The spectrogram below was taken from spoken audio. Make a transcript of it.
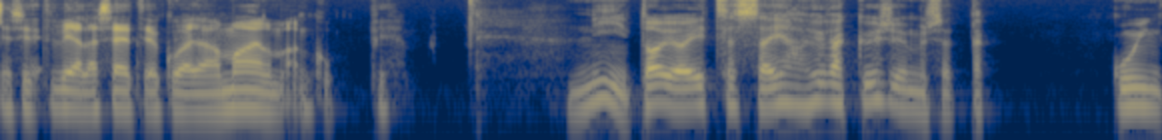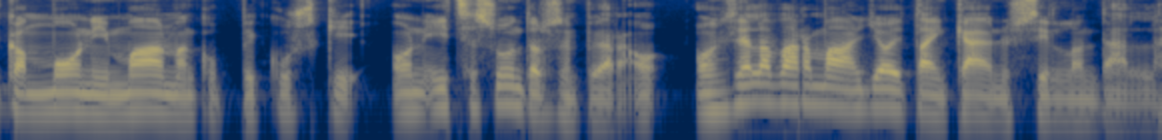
Ja sitten vielä se, että joku ajaa maailmankuppia. Niin, toi on itse asiassa ihan hyvä kysymys, että kuinka moni maailmankuppikuski on itse suunnitellut sen pyörän. On, on siellä varmaan joitain käynyt silloin tällä.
